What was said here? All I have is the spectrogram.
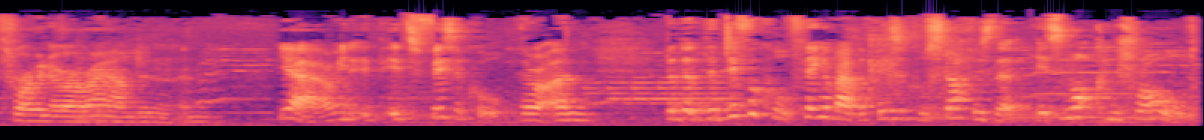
throwing her around and, and yeah, I mean, it, it's physical. There are, um, but the, the difficult thing about the physical stuff is that it's not controlled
